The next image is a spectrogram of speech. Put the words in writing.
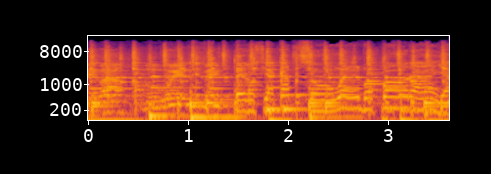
Se va, no. Pero si acaso vuelvo por allá.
